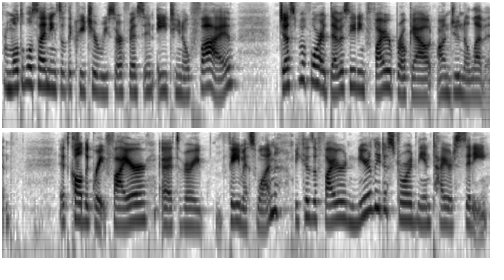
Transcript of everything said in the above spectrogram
Multiple sightings of the creature resurfaced in 1805, just before a devastating fire broke out on June 11th. It's called the Great Fire. Uh, it's a very famous one because the fire nearly destroyed the entire city.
